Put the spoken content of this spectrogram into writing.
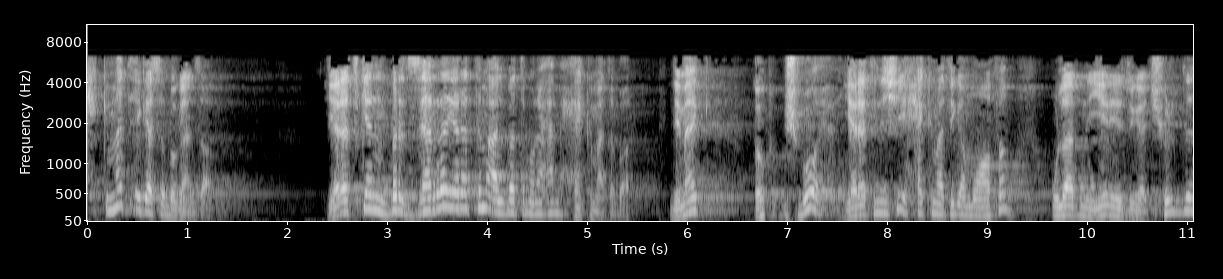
hikmat egasi bo'lgan zot. Yaratgan bir zarra yaratdimi albatta buni ham hikmati bor. Demak ushbu yaratilishi hikmatiga muvofiq ularni yer yuziga tushirdi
